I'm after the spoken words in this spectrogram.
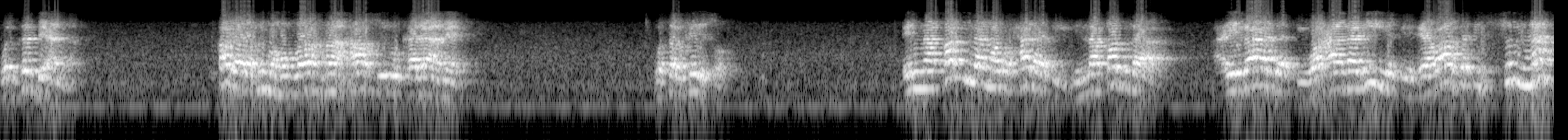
والذب عنها. قال رحمه الله ما حاصل كلامه؟ وتلخيصه. إن قبل مرحلة إن قبل عبادة وعملية حراسة السنة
